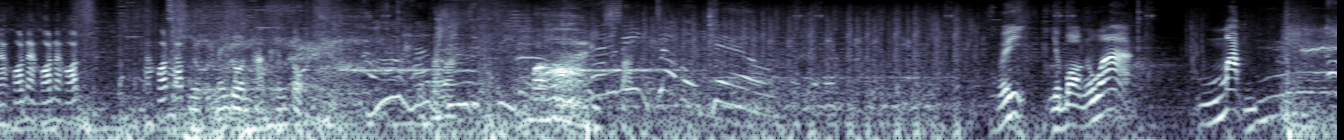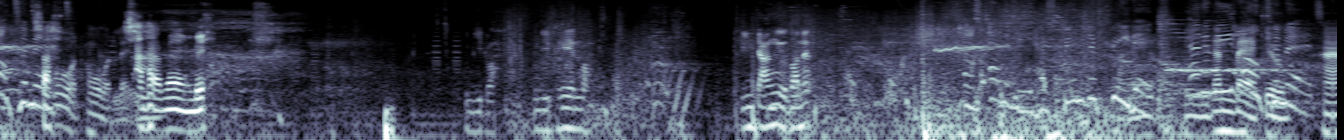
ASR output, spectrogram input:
นาคอสนาคอสนาคอสนาคอสครับ ไม่งโดนผลักขึ้นตก You have been defeated. ว้ายสัตว์ Double kill. เฮ้ย อย่าบอกนะว่า มับ Ultimate. โหดโหดเลยฆ่าแม่งดิมึงหยิดวะมึงหยิดเพนวะจริงจังอยู่ตอนเนี้ย An enemy has been defeated. มีดัน Enemy แบกอยู่ ultimate. ฮา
